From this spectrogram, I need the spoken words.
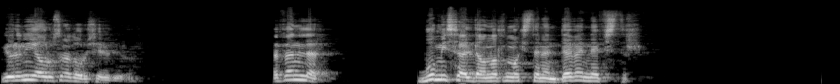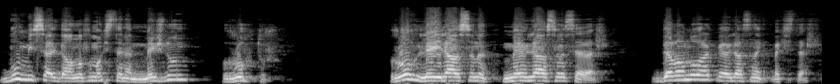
Yönünü yavrusuna doğru çeviriyor. Efendiler, bu misalde anlatılmak istenen deve nefstir. Bu misalde anlatılmak istenen Mecnun ruhtur. Ruh Leyla'sını, Mevlasını sever. Devamlı olarak Mevlasına gitmek ister.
